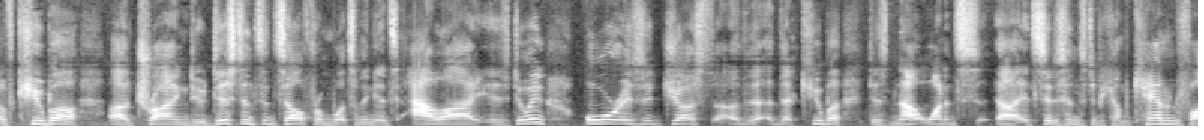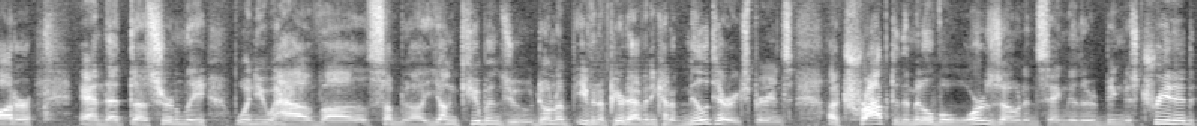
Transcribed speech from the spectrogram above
of Cuba uh, trying to distance itself from what something its ally is doing? Or is it just uh, that Cuba does not want its, uh, its citizens to become cannon fodder, and that uh, certainly when you have some young Cubans who don't even appear to have any kind of military experience uh, trapped in the middle of a war zone and saying that they're being mistreated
